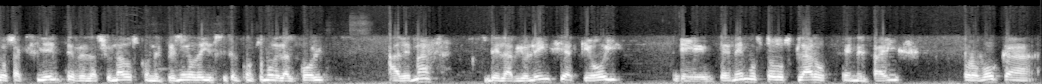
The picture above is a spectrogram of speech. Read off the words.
los accidentes relacionados con el primero de ellos, que es el consumo del alcohol, además de la violencia que hoy eh, tenemos todos claro en el país, provoca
